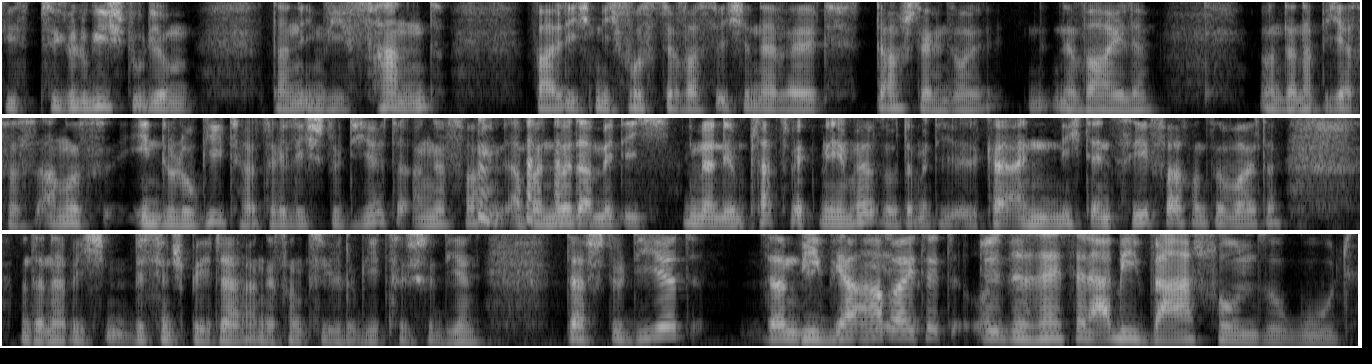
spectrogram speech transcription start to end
dieses Psychologiestudium dann irgendwie fand, weil ich nicht wusste, was ich in der Welt darstellen soll, eine Weile. Und dann habe ich erst was anderes, Indologie tatsächlich studiert, angefangen, aber nur damit ich niemanden den Platz wegnehme, so damit ich ein nicht NC-Fach und so weiter. Und dann habe ich ein bisschen später angefangen, Psychologie zu studieren. Da studiert, dann Wie, gearbeitet. Das heißt, dein Abi war schon so gut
